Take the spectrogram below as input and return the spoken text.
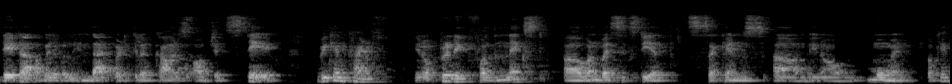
data available in that particular car's object state, we can kind of you know predict for the next uh, 1 by 60th seconds um, you know movement okay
